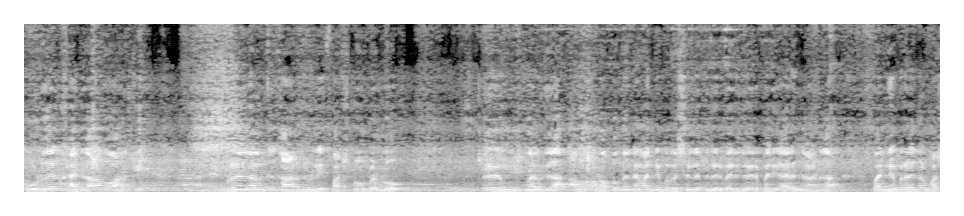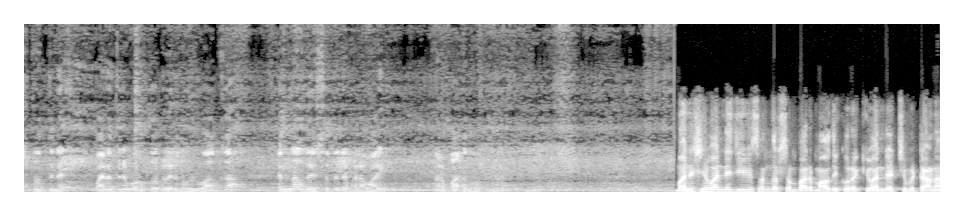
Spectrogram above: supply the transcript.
കൂടുതൽ ഹരിതാപമാക്കി മൃഗങ്ങൾക്ക് കാടിനുള്ളിൽ ഭക്ഷണവും വെള്ളവും നൽകുക. അതോടൊപ്പം തന്നെ വന്യമൃഗശല്യത്തിന് ഒരു പരിധിവരെ പരിഹാരം കാണുക. വന്യമൃഗങ്ങൾ ഭക്ഷണത്തിന് വനത്തിന് പുറത്തോട്ട് വരുന്ന ഒഴിവാക്കുക. എന്ന ഉദ്ദേശത്തിന്റെ ഫലമായി നടപ്പാക്കുന്ന മനുഷ്യ വന്യജീവി സംഘർഷം പരമാവധി കുറയ്ക്കുവാൻ ലക്ഷ്യമിട്ടാണ്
